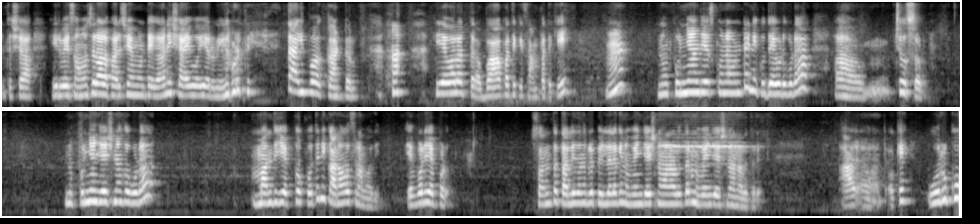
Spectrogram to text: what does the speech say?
ఇంత షా ఇరవై సంవత్సరాల పరిచయం ఉంటే కానీ షాయి పోయారు నిలబడితే తాగిపోక్క అంటారు. ఎవరొత్తరు బాపతికి సంపతికి? నువ్వు పుణ్యాలు చేసుకునే ఉంటే నీకు దేవుడు కూడా చూస్తాడు. నువ్వు పుణ్యం చేసినాక కూడా మంది చెప్పుకోకపోతే నీకు అనవసరం అది. ఎవడు చెప్పడు. సొంత తల్లిదండ్రుల పిల్లలకి నువ్వేం చేసినావు అని అడుగుతారు నువ్వేం చేసినావు అని అడుగుతారు. ఓకే? ఉరుకు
